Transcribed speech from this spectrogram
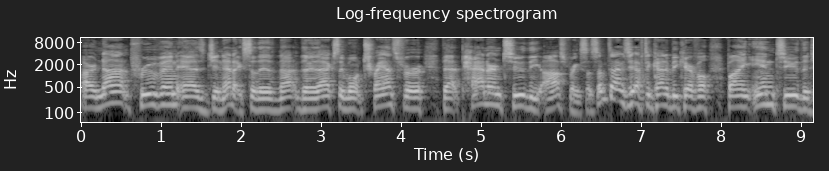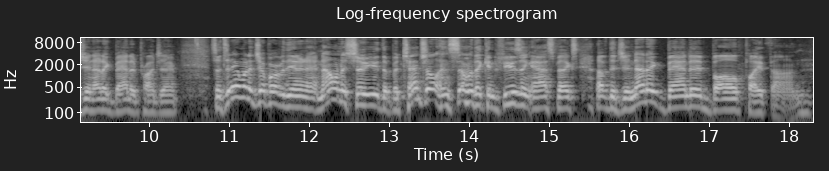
are not proven as genetics. So they're not, they're actually won't transfer that pattern to the offspring. So sometimes you have to kind of be careful buying into the genetic banded project. So today I want to jump over the internet and I want to show you the potential and some of the confusing aspects of the genetic banded ball python.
